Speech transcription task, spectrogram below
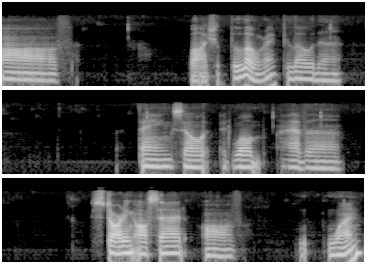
of, well, actually below, right? Below the thing. So it will have a starting offset of one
